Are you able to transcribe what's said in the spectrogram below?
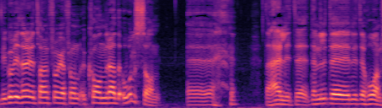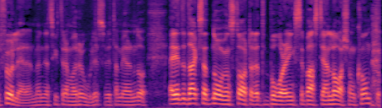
vi går vidare, vi tar en fråga från Konrad Olsson. Eh, den här är lite, den är lite, lite hånfull är den, men jag tyckte den var rolig så vi tar med den ändå. Är det inte dags att någon startar ett boring Sebastian Larsson-konto?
